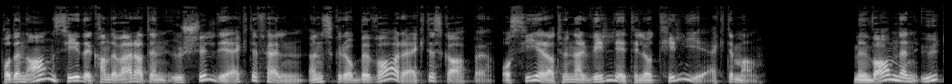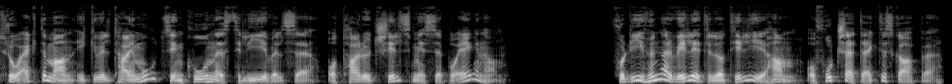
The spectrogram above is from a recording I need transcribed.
På den annen side kan det være at den uskyldige ektefellen ønsker å bevare ekteskapet og sier at hun er villig til å tilgi ektemannen. Men hva om den utro ektemann ikke vil ta imot sin kones tilgivelse og tar ut skilsmisse på egen hånd? Fordi hun er villig til å tilgi ham og fortsette ekteskapet,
